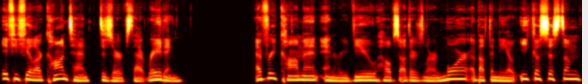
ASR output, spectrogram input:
if you feel our content deserves that rating. Every comment and review helps others learn more about the NEO ecosystem,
